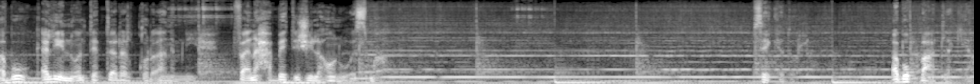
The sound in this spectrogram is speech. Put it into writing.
أبوك قال لي إنه أنت بتقرأ القرآن منيح فأنا حبيت إجي لهون وأسمعك. بس هيك هدول أبوك بعت لك إياهم.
